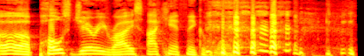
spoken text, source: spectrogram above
uh, post Jerry Rice, I can't think of one.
